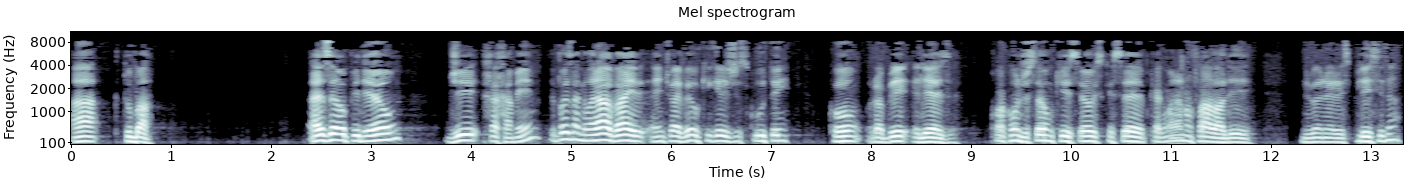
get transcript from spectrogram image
a ktubah. Essa é a opinião de Chachamim. Depois na Gemara vai, a gente vai ver o que, que eles discutem com Rabi Eliezer. Com a condição que se eu esquecer, porque a Gemara não fala ali de maneira explícita,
